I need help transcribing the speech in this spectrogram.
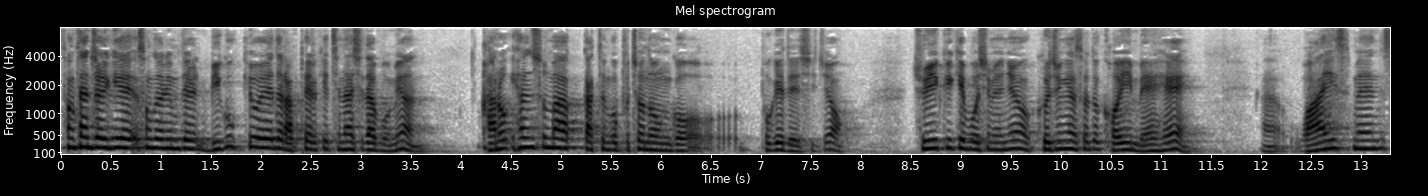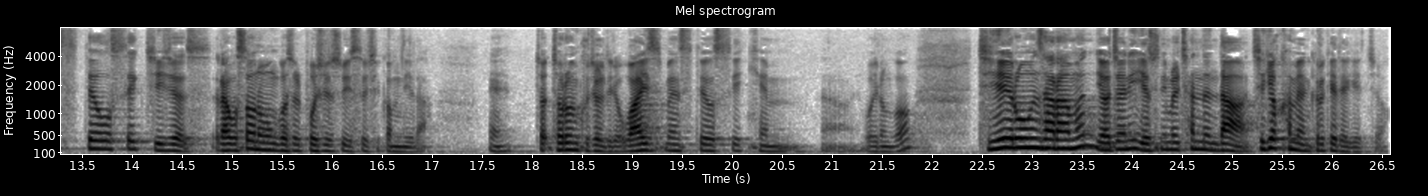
성탄절기에 성도님들 미국 교회들 앞에 이렇게 지나시다 보면 간혹 현수막 같은 거 붙여놓은 거 보게 되시죠? 주의 깊게 보시면요. 그 중에서도 거의 매해 어, Wise men still seek Jesus라고 써놓은 것을 보실 수 있으실 겁니다. 네, 저, 런 구절들이요. Wise men still seek Him. 어, 뭐 이런 거. 지혜로운 사람은 여전히 예수님을 찾는다. 직역하면 그렇게 되겠죠.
